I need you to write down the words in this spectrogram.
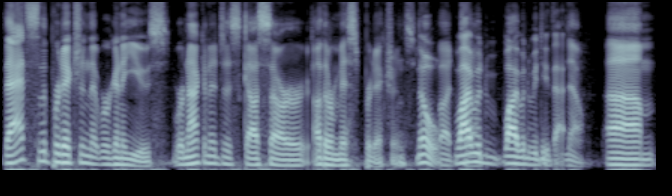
that's the prediction that we're gonna use. We're not gonna discuss our other missed predictions. No, but, why uh, would why would we do that? No. Um,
